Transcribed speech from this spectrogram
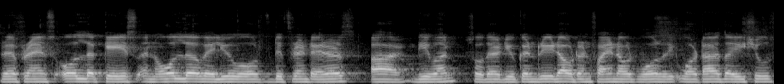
reference all the case and all the value of different errors are given so that you can read out and find out what, what are the issues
